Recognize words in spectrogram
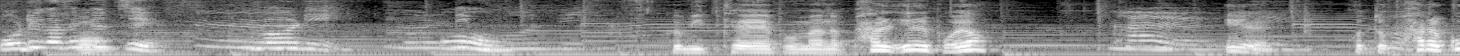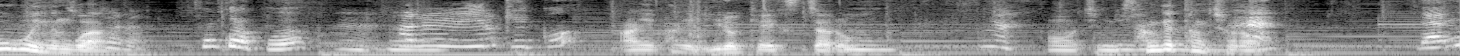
머리가 생겼지. 머리. 머리 어. 머리. 그 밑에 보면은 팔 1 보여? 팔. 일. 그것도 팔을 꼬고 있는 거야 손가락. 손가락 보여? 응. 응. 팔을 이렇게 꼬? 아니 팔이 이렇게 X자로 응. 어 지금. 삼계탕처럼 나는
